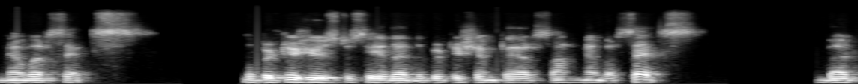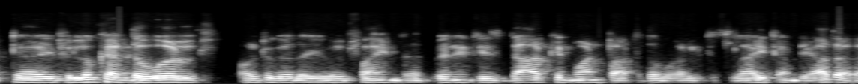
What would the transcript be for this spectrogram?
never sets. The British used to say that the British Empire sun never sets. But uh, if you look at the world altogether, you will find that when it is dark in one part of the world, it is light on the other.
